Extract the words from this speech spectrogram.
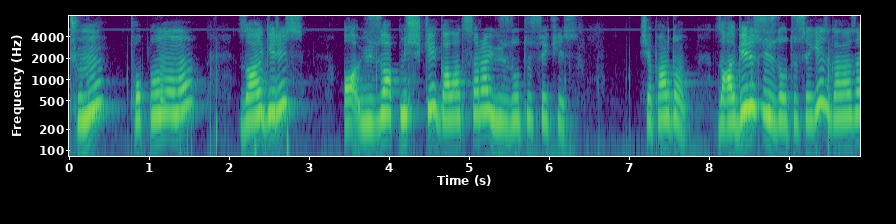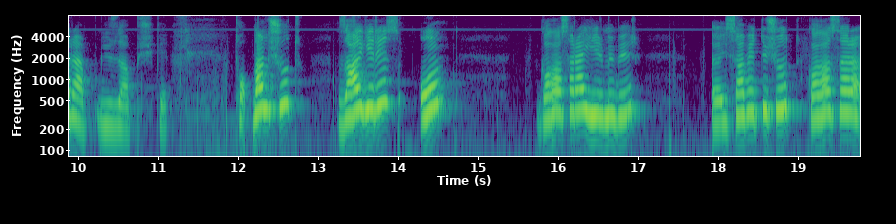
Tümü toplamına Zalgiris a- %62 Galatasaray %38. Şey pardon. Zalgiris %38 Galatasaray %62. Toplam şut Zalgiris 10 Galatasaray 21. E, isabetli şut Galatasaray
